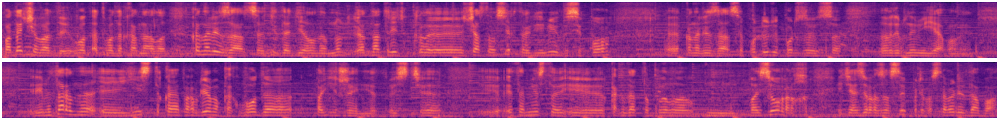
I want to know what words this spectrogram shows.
подача воды вот, от водоканала, канализация недоделана. Ну, одна треть э, частного сектора не имеет до сих пор э, канализации. Пол- Люди пользуются грибными ямами. Элементарно э, есть такая проблема, как водопонижение. То есть э, и это место э, когда-то было м, в озерах, эти озера засыпали, построили дома.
